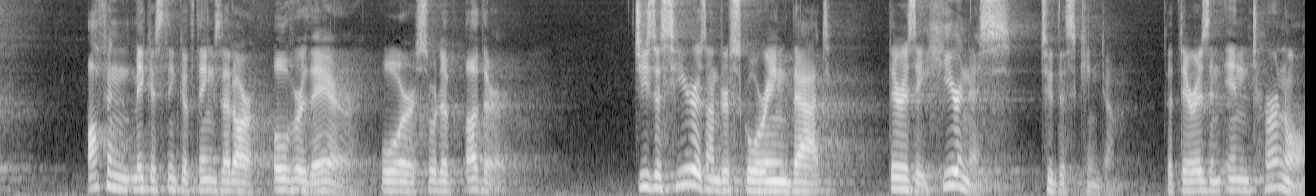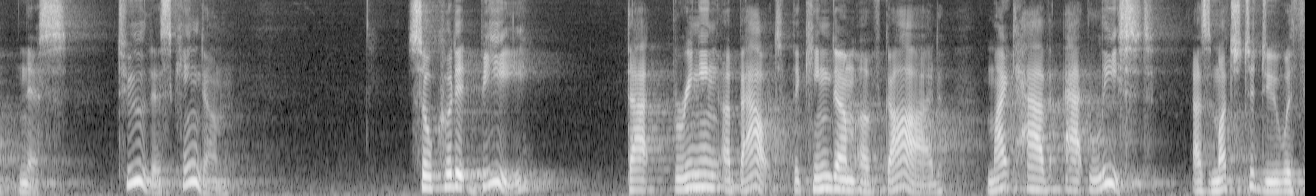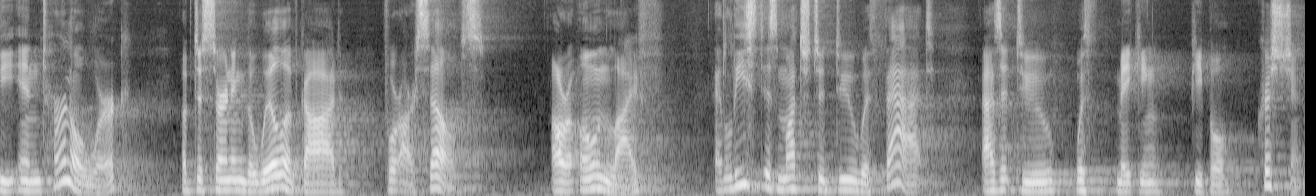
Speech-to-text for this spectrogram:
often make us think of things that are over there or sort of other. Jesus here is underscoring that there is a here-ness to this kingdom, that there is an internalness to this kingdom. So, could it be that bringing about the kingdom of God might have at least as much to do with the internal work of discerning the will of God for ourselves, our own life, at least as much to do with that as it do with making people Christian?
